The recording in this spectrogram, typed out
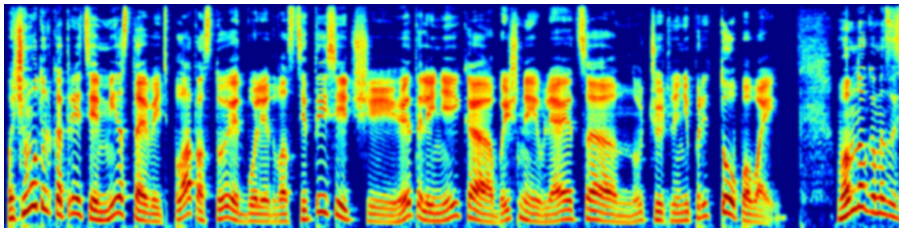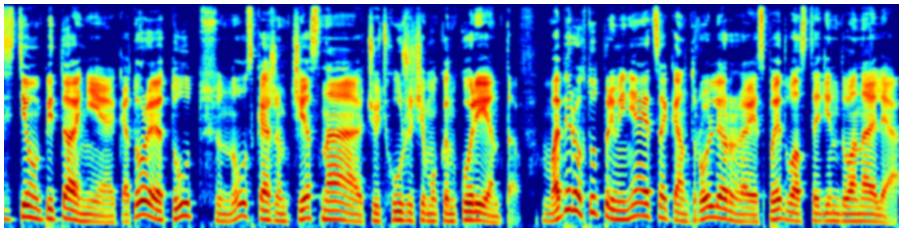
Почему только третье место, ведь плата стоит более 20 тысяч, и эта линейка обычно является, ну, чуть ли не притоповой. Во многом из-за системы питания, которая тут, ну, скажем честно, чуть хуже, чем у конкурентов. Во-первых, тут применяется контроллер ASP2100.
